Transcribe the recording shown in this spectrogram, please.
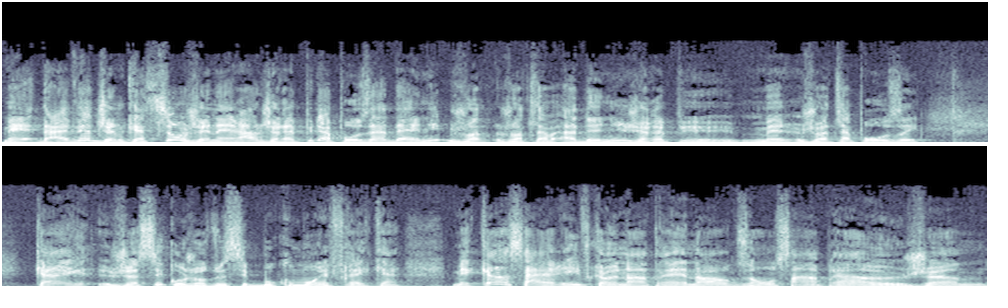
Mais David, j'ai une question générale. J'aurais pu la poser à Denis, puis je vais, je vais te la, à Denis, j'aurais pu, mais je vais te la poser quand, je sais qu'aujourd'hui, c'est beaucoup moins fréquent, mais quand ça arrive qu'un entraîneur, disons, s'en prend un jeune,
